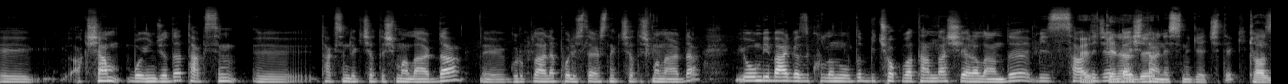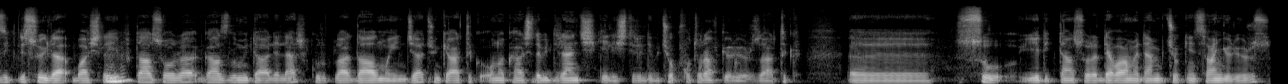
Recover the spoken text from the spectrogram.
E, akşam boyunca da Taksim e, Taksim'deki çatışmalarda e, gruplarla polisler arasındaki çatışmalarda yoğun biber gazı kullanıldı. Birçok vatandaş yaralandı. Biz sadece 5 evet, tanesini geçtik. Tazikli suyla başlayıp Hı -hı. daha sonra gazlı müdahaleler gruplar dağılmayınca. Çünkü artık ona karşı da bir direnç geliştirildi. Birçok fotoğraf görüyoruz artık. Ee, su yedikten sonra devam eden birçok insan görüyoruz.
